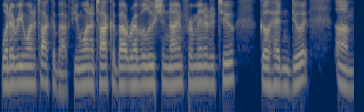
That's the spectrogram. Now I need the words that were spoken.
whatever you want to talk about. If you want to talk about Revolution 9 for a minute or two, go ahead and do it. Um,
